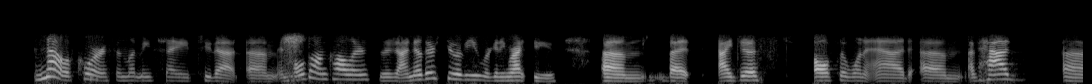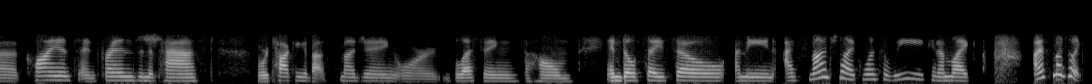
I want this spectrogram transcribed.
no, of course, and let me say to that, um, and hold on, callers. I know there's two of you. We're getting right to you, um, but I just also want to add. Um, I've had uh, clients and friends in the past. We're talking about smudging or blessing the home, and they'll say, "So, I mean, I smudge like once a week," and I'm like, "I smudge like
